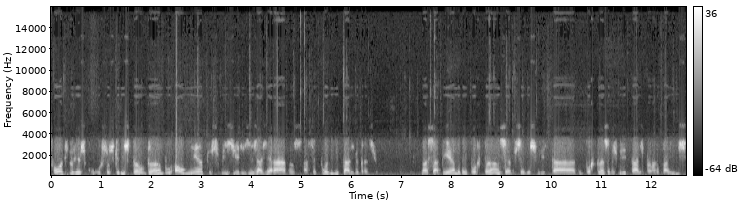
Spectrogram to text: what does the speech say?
fonte dos recursos que eles estão dando aumentos, subsídios exagerados a setor militares do Brasil. Nós sabemos da importância do serviço militar, da importância dos militares para o país,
